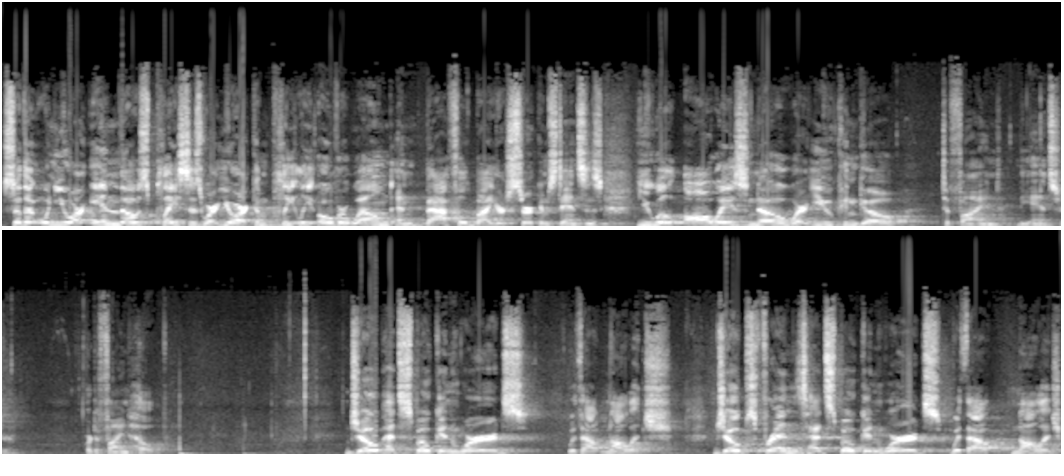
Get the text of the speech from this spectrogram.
so that when you are in those places where you are completely overwhelmed and baffled by your circumstances, you will always know where you can go to find the answer or to find help. Job had spoken words without knowledge. Job's friends had spoken words without knowledge.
